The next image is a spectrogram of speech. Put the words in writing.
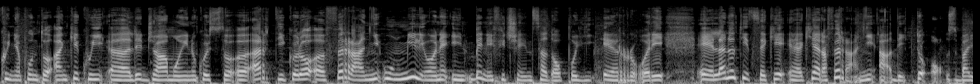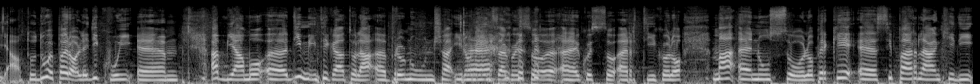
quindi appunto anche qui eh, leggiamo in questo eh, articolo eh, Ferragni un milione in beneficenza dopo gli errori. E la notizia è che eh, Chiara Ferragni ha detto ho sbagliato, due parole di cui ehm, abbiamo eh, dimenticato la eh, pronuncia, ironizza questo, questo, articolo, ma non solo, perché si parla anche di,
